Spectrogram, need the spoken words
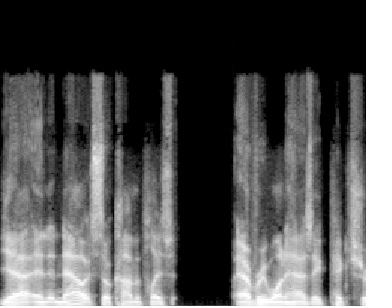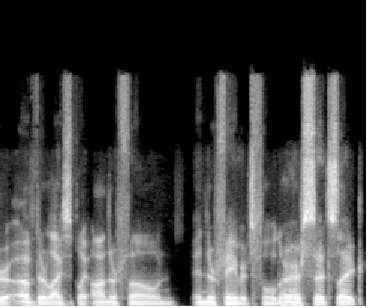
Yeah, and now it's so commonplace. Everyone has a picture of their license plate on their phone in their favorites folder. So it's like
